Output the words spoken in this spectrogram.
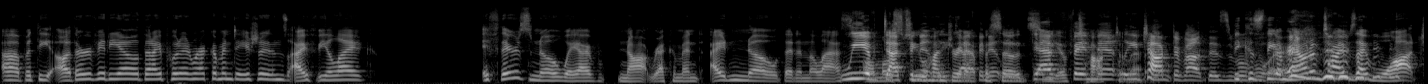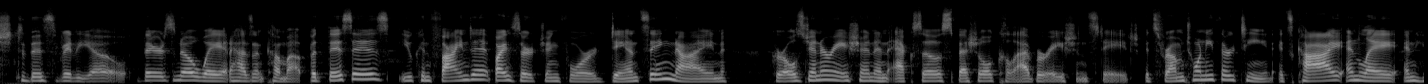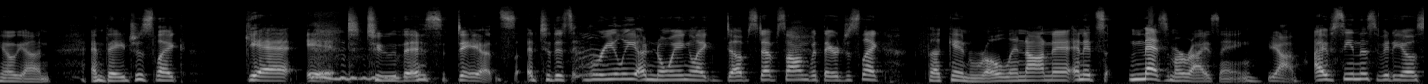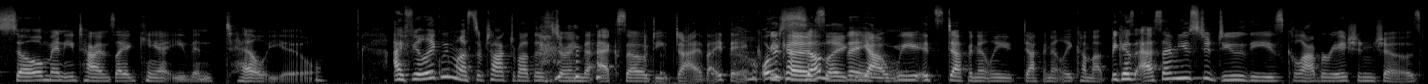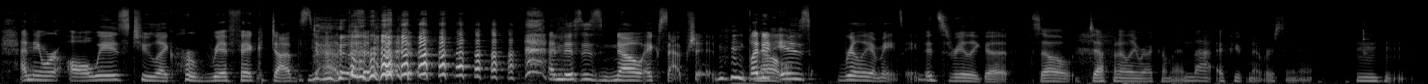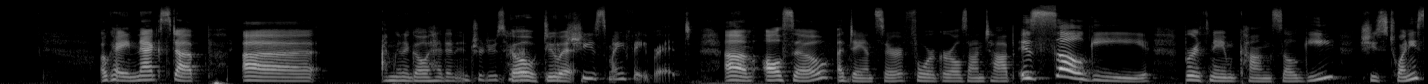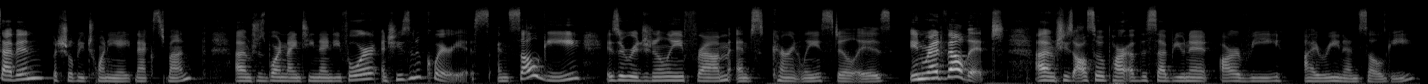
Uh, but the other video that I put in recommendations, I feel like if there's no way I've not recommend, I know that in the last We have definitely, 200 definitely, episodes, definitely we have talked about talked about this because the amount of times I've watched this video, there's no way it hasn't come up. But this is, you can find it by searching for Dancing Nine, Girls' Generation, and EXO special collaboration stage. It's from 2013. It's Kai and Lay and Hyoyeon, and they just like get it to this dance, to this really annoying like dubstep song, but they're just like fucking rolling on it, and it's mesmerizing. yeah. I've seen this video so many times I can't even tell you. I feel like we must have talked about this during the EXO deep dive, I think. Or because like yeah, we it's definitely definitely come up because SM used to do these collaboration shows and they were always to like horrific dubstep. and this is no exception. But No. it is really amazing. It's really good. So definitely recommend that if you've never seen it. Mm-hmm. Okay, next up, uh, I'm gonna go ahead and introduce her. Go, do it. She's my favorite. Um, also, a dancer for Girls on Top is Seulgi. Birth name Kang Seulgi. She's 27, but she'll be 28 next month. Um, she was born in 1994, and she's an Aquarius. And Seulgi is originally from, and currently still is, in Red Velvet. Um, she's also part of the subunit RV Irene and Sulgi.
